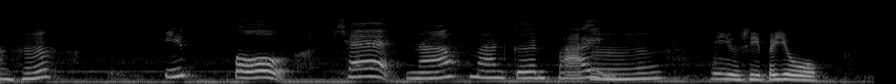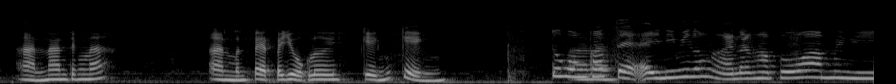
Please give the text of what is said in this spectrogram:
อือหือฮิปโปแช่น้ำนานเกินไปอืมมีอยู่สี่ประโยค อ่านนานจังนะ อ่านเหมือนแปดประโยคเลย เก่งเก่งทุกคนครับอะไรแต่ไอ้นี้ไม่ต้องหานะครับ เพราะว่าไม่มี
